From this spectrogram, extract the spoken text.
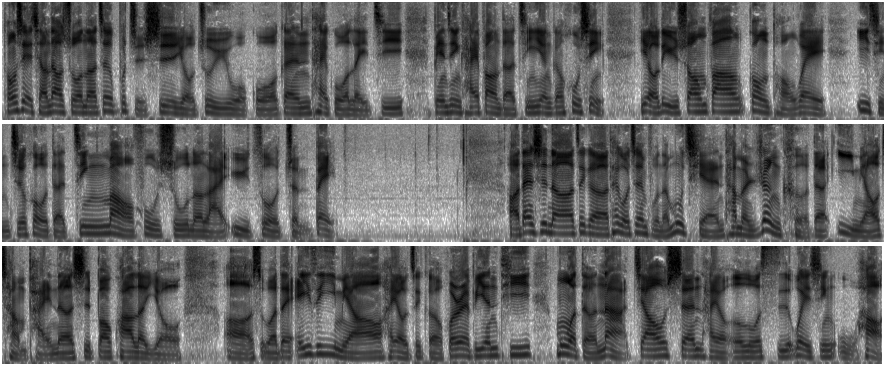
同时也强调说呢，这个不只是有助于我国跟泰国累积边境开放的经验跟互信，也有利于双方共同为。疫情之后的经贸复苏呢，来预做准备。好，但是呢，这个泰国政府呢，目前他们认可的疫苗厂牌呢，是包括了有。呃，所谓的 AZ 疫苗，还有这个辉瑞 BNT、莫德纳、娇生，还有俄罗斯卫星五号、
